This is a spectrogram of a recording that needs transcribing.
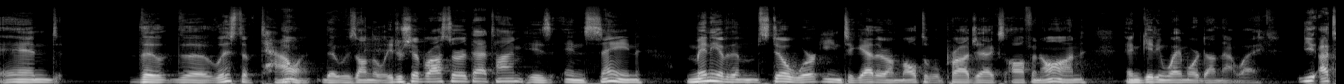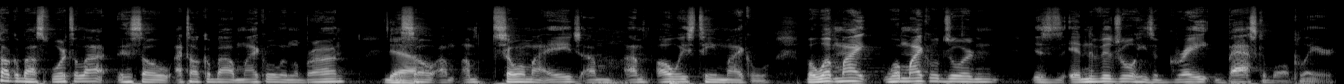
and the the list of talent that was on the leadership roster at that time is insane. Many of them still working together on multiple projects off and on and getting way more done that way. you, I talk about sports a lot, and so I talk about Michael and LeBron. Yeah. And so I'm I'm showing my age. I'm I'm always team Michael. But what Mike what Michael Jordan is individual, he's a great basketball player.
